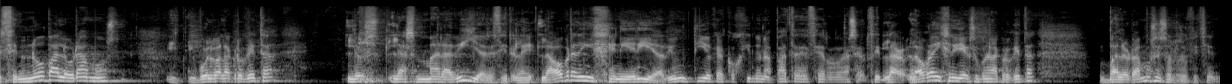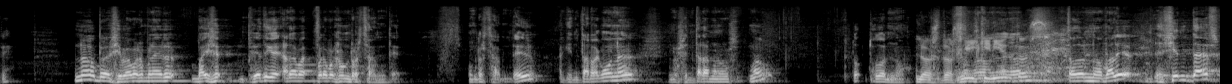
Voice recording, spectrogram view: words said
si no valoramos, y, y vuelvo a la croqueta, los- las maravillas, es decir, la, la obra de ingeniería de un tío que ha cogido una pata de cerdo, es decir, la, la obra de ingeniería que supone la croqueta, ¿valoramos eso lo suficiente? No, pero si vamos a poner. Vais, a- fíjate que ahora fuéramos a un restaurante. Un restaurante, ¿eh? Aquí en Tarragona, nos sentáramos, ¿no? To- Todos no. Los 2.500... Todos no, ¿vale? Te sientas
